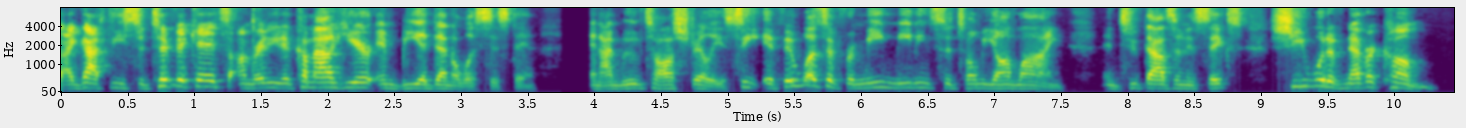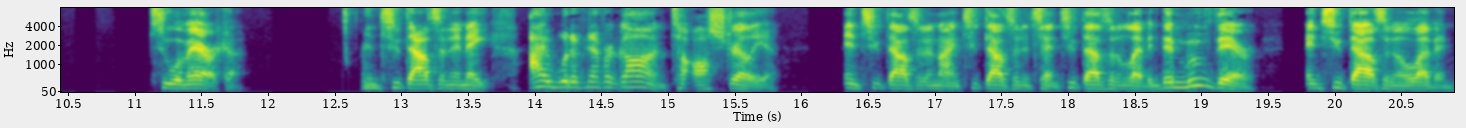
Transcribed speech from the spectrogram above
I got these certificates. I'm ready to come out here and be a dental assistant. And I moved to Australia. See, if it wasn't for me meeting Satomi online in 2006, she would have never come to America in 2008. I would have never gone to Australia in 2009, 2010, 2011, then moved there in 2011.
